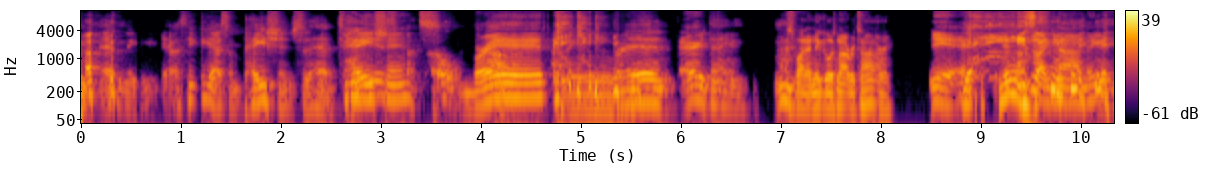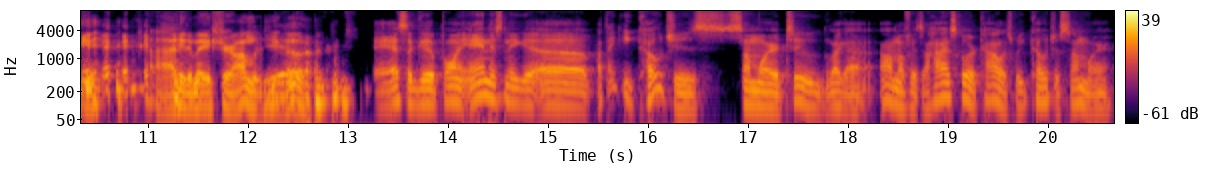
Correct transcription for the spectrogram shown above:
that nigga he got some patience to have 10 kids. patience, Oh, bread. I mean, bread, everything. that's why that nigga was not retiring. Yeah. Yeah. He's like, nah, nigga. I need to make sure I'm legit Yeah. good. Yeah, that's a good point. And this nigga, uh, I think he coaches somewhere too. Like I, I don't know if it's a high school or college, but he coaches somewhere.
